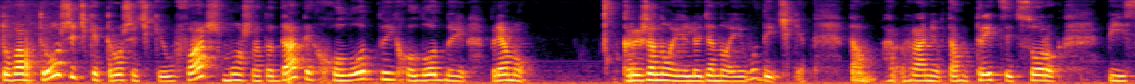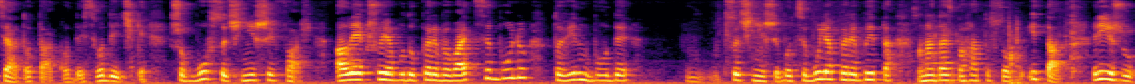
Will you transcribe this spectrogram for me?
то вам трошечки-трошечки у фарш можна додати холодної, холодної, прямо крижаної льодяної водички. Там грамів там 30, 40, 50, отак от десь водички, щоб був сочніший фарш. Але якщо я буду перебивати цибулю, то він буде сочніший, бо цибуля перебита, вона дасть багато соку. І так, ріжу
